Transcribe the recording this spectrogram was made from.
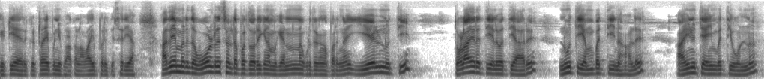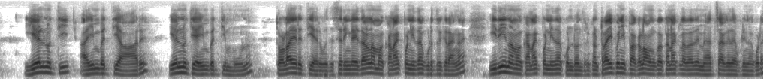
கெட்டியாக இருக்குது ட்ரை பண்ணி பார்க்கலாம் வாய்ப்பு இருக்குது சரியா? அதே மாதிரி இந்த ஓல்டு ரிசல்ட்டை பொறுத்த வரைக்கும் நமக்கு என்னென்ன கொடுத்துருக்காங்க பாருங்கள் ஏழ்நூற்றி தொள்ளாயிரத்தி எழுபத்தி ஆறு நூற்றி எண்பத்தி நாலு ஐநூற்றி ஐம்பத்தி ஒன்று ஏழ்நூற்றி ஐம்பத்தி ஆறு ஏழ்நூற்றி ஐம்பத்தி மூணு தொள்ளாயிரத்தி அறுபது. சரிங்களா? இதெல்லாம் நம்ம கனெக்ட் பண்ணி தான் கொடுத்துருக்காங்க இதையும் நம்ம கனெக்ட் பண்ணி தான் கொண்டு வந்திருக்கோம். ட்ரை பண்ணி பார்க்கலாம். உங்கள் கணக்கில் ஏதாவது மேட்ச் ஆகுது அப்படின்னா கூட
